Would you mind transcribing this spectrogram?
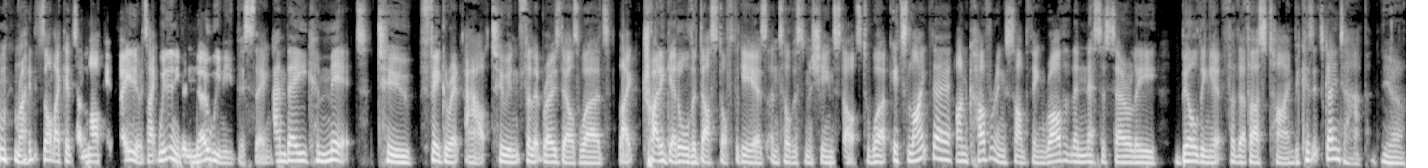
right? It's not like it's a market failure. It's like we didn't even know we need this thing. And they commit to figure it out, to, in Philip Rosedale's words, like try to get all the dust off the gears until this machine starts to work. It's like they're uncovering something rather than necessarily building it for the first time because it's going to happen. Yeah.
